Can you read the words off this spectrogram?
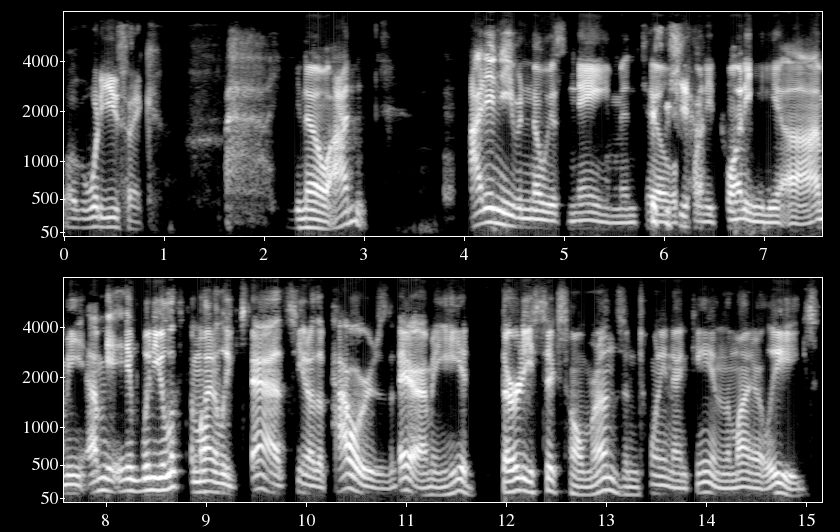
What, what do you think? You know, I I didn't even know his name until yeah. 2020. Uh, I mean, I mean, when you look at the minor league stats, you know the power is there. I mean, he had 36 home runs in 2019 in the minor leagues,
